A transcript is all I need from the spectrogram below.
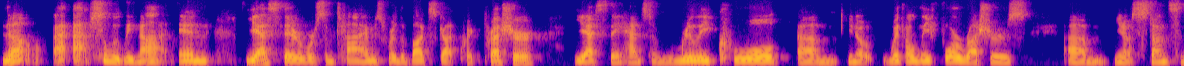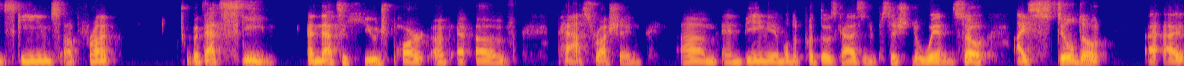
No, absolutely not. And yes, there were some times where the Bucks got quick pressure. Yes, they had some really cool, um, you know, with only four rushers, um, you know, stunts and schemes up front. But that's scheme and that's a huge part of of pass rushing um, and being able to put those guys in a position to win. So I still don't. I,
